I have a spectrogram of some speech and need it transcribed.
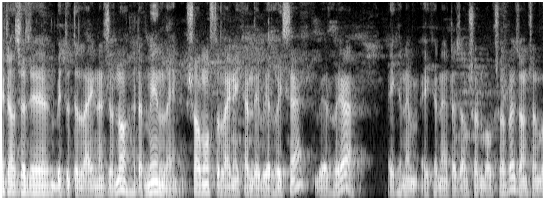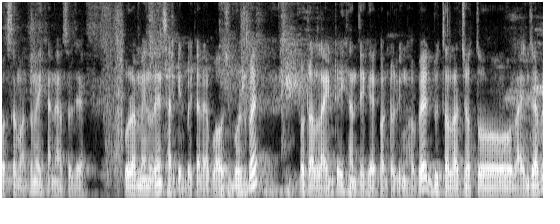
এটা হচ্ছে যে বিদ্যুতের লাইনের জন্য এটা মেন লাইন সমস্ত লাইন এখান দিয়ে বের হয়েছে বের হইয়া এখানে এইখানে একটা জংশন বক্স হবে। জংশন বক্সের মাধ্যমে এখানে আছে যে পুরো মেন লাইন সার্কিট ব্রেকারে বক্স বসবে। টোটাল লাইনটা এখান থেকে কন্ট্রোলিং হবে। দুতলা যত লাইন যাবে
